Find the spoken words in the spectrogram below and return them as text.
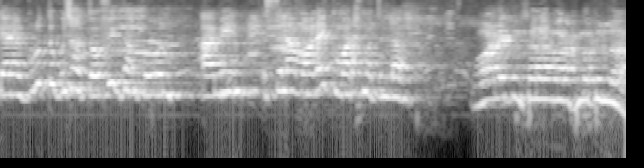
জ্ঞানের গুরুত্ব বোঝার তৌফিক দান করুন, আমিন। আসসালামু আলাইকুম রহমতুল্লাহ। ওয়ালাইকুম সালাম রহমতুল্লাহ।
